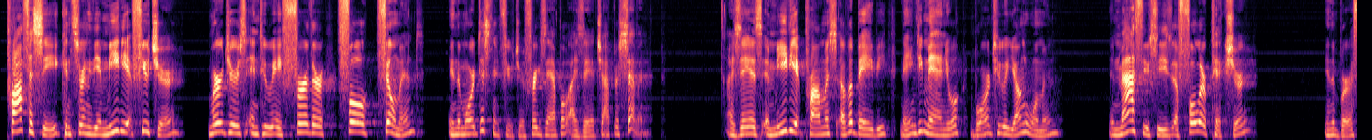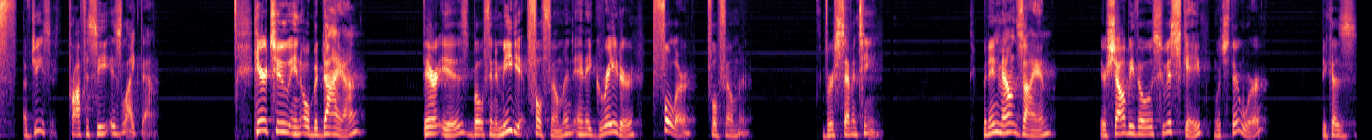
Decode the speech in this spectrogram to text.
prophecy concerning the immediate future merges into a further fulfillment in the more distant future. For example, Isaiah chapter 7. Isaiah's immediate promise of a baby named Emmanuel, born to a young woman. And Matthew sees a fuller picture in the birth of Jesus. Prophecy is like that. Here, too, in Obadiah, there is both an immediate fulfillment and a greater, fuller fulfillment. Verse 17. But in Mount Zion, there shall be those who escape, which there were, because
